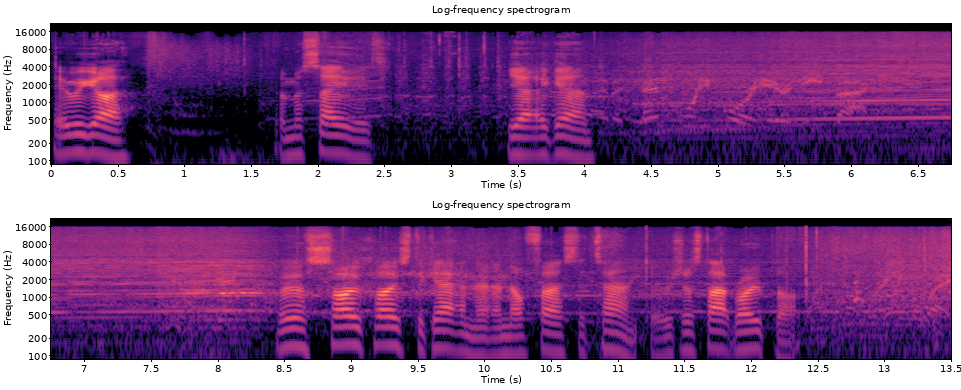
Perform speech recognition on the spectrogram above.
Here we go. The Mercedes. Yet again. I have a 1044 here. Need back. We were so close to getting it in our first attempt. It was just that roadblock. Breaking away.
